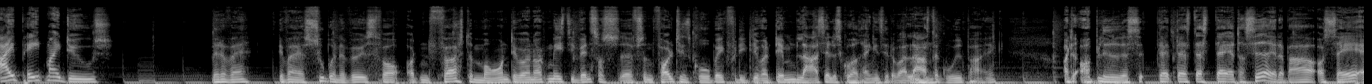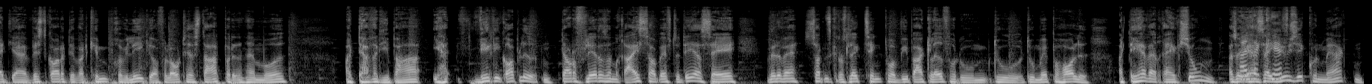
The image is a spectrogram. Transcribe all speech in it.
Ja. I paid my dues. Ved du hvad? Det var jeg super nervøs for, og den første morgen, det var jo nok mest i Venstres øh, sådan folketingsgruppe, ikke? fordi det var dem, Lars ellers skulle have ringet til. Det var Lars, der kunne udpege, ikke? Og det oplevede jeg, der, der, der, der adresserede jeg det bare og sagde, at jeg vidste godt, at det var et kæmpe privilegie at få lov til at starte på den her måde. Og der var de bare, jeg har virkelig ikke oplevet den. Der var der flere, der sådan rejste op efter det og sagde, ved du hvad, sådan skal du slet ikke tænke på, vi er bare glade for, at du, du, du er med på holdet. Og det har været reaktionen. Altså, Hold jeg har da seriøst ikke kunnet mærke den.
